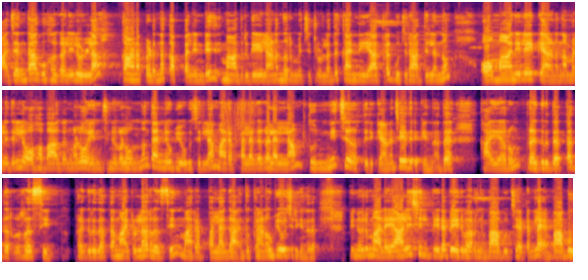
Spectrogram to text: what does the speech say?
അജന്ത ഗുഹകളിലുള്ള കാണപ്പെടുന്ന കപ്പലിന്റെ മാതൃകയിലാണ് നിർമ്മിച്ചിട്ടുള്ളത്. കന്നിയാത്ര ഗുജറാത്തിൽ നിന്നും ഒമാനിലേക്കാണ്. നമ്മളിതിൽ ലോഹഭാഗങ്ങളോ എഞ്ചിനുകളോ ഒന്നും തന്നെ ഉപയോഗിച്ചില്ല. മരപ്പലകകളെല്ലാം തുന്നി ചേർത്തിരിക്കുകയാണ് ചെയ്തിരിക്കുന്നത്. കയറും പ്രകൃതത്ത റെസിൻ പ്രകൃതത്തമായിട്ടുള്ള റെസിൻ മരപ്പലക ഇതൊക്കെയാണ് ഉപയോഗിച്ചിരിക്കുന്നത്. പിന്നെ ഒരു മലയാളി ശില്പിയുടെ പേര് പറഞ്ഞു ബാബു ചേട്ടൻ അല്ലേ ബാബു.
